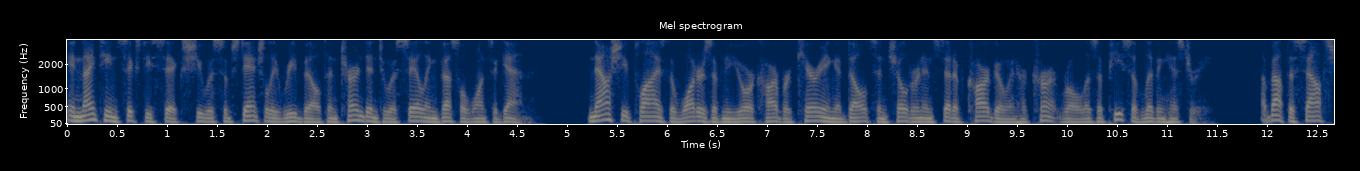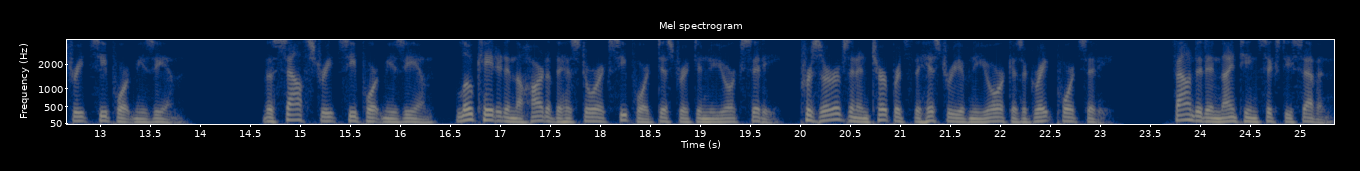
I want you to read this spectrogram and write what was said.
In 1966, she was substantially rebuilt and turned into a sailing vessel once again. Now she plies the waters of New York Harbor carrying adults and children instead of cargo in her current role as a piece of living history. About the South Street Seaport Museum. The South Street Seaport Museum, located in the heart of the historic Seaport District in New York City, preserves and interprets the history of New York as a great port city. Founded in 1967,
